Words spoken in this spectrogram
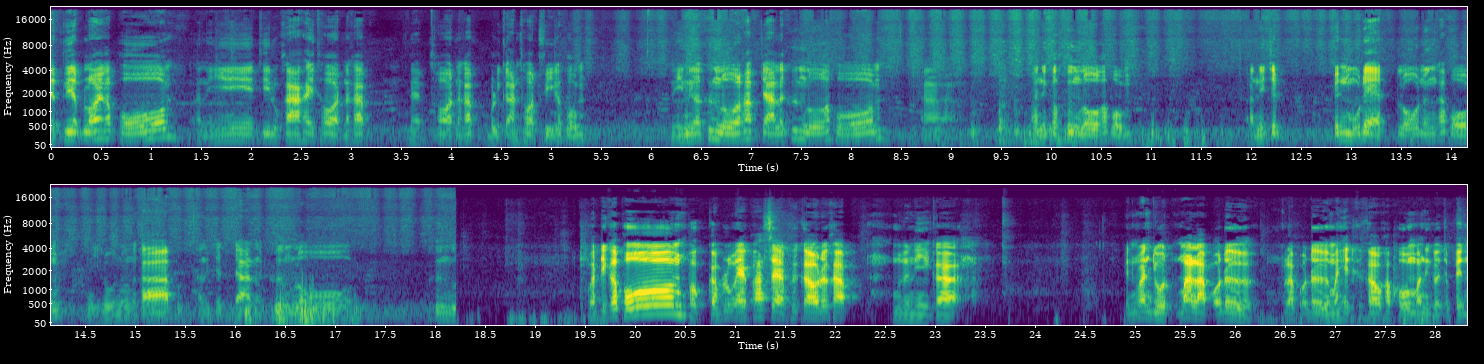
ร็จเรียบร้อยครับผม อันนี้ที่ลูกค้าให้ทอดนะครับ แบบทอดนะครับ บริการทอดฟรีครับผม นี่เนื้อครึ่งโลครับ จานละครึ่งโลครับผมอ่าอันนี้ก็ครึ่งโลครับผม อันนี้จะเป็นหมูแดดโลหนึ่งครับผม นี่โลหนึ่งนะครับ อันนี้จะจานละครึ่งโล ครึ่งโลสวัสดีครับผม พบกับลุงแอกพาแสบคือเก่าด้อครับ มือนี้ก็เป็นวันหยุดมารับออเดอร์รับออเดอร์มาเฮ็ดคือเก่าครับผม อันนี้ก็จะเป็น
